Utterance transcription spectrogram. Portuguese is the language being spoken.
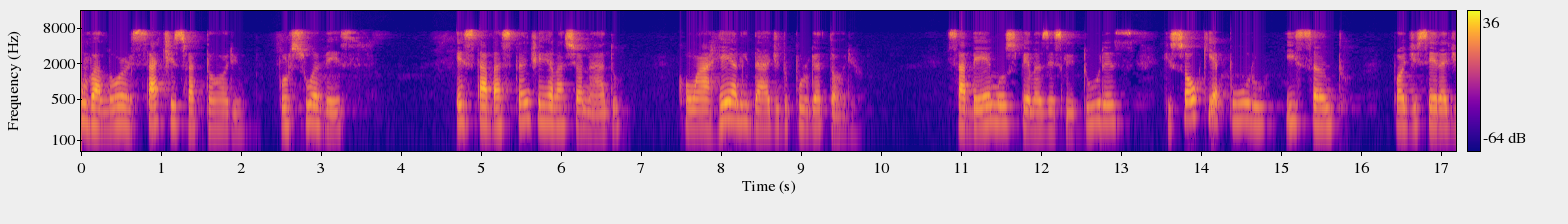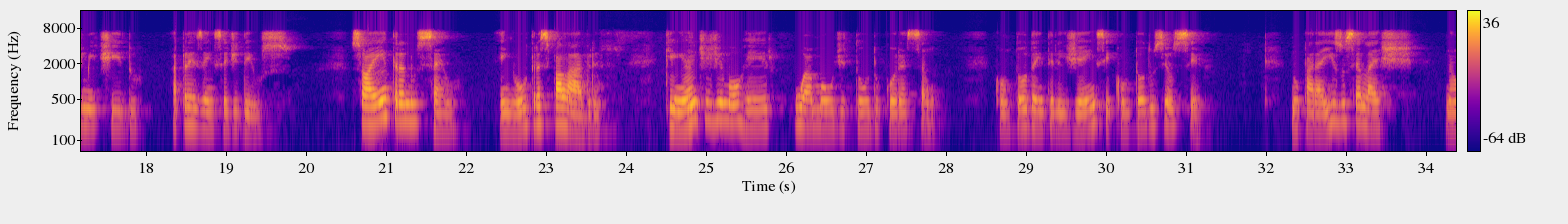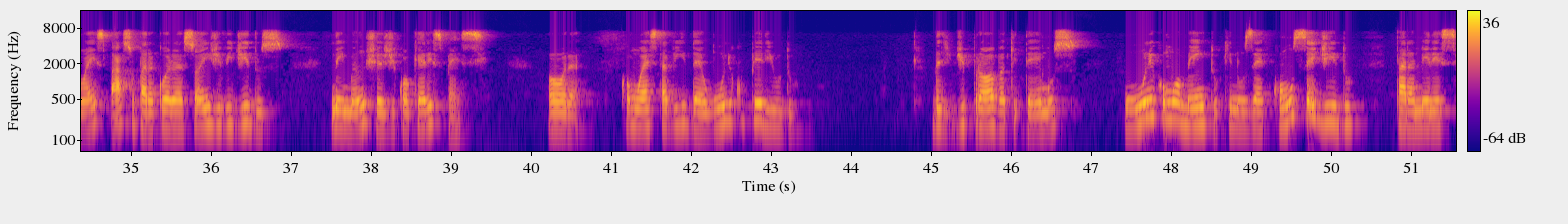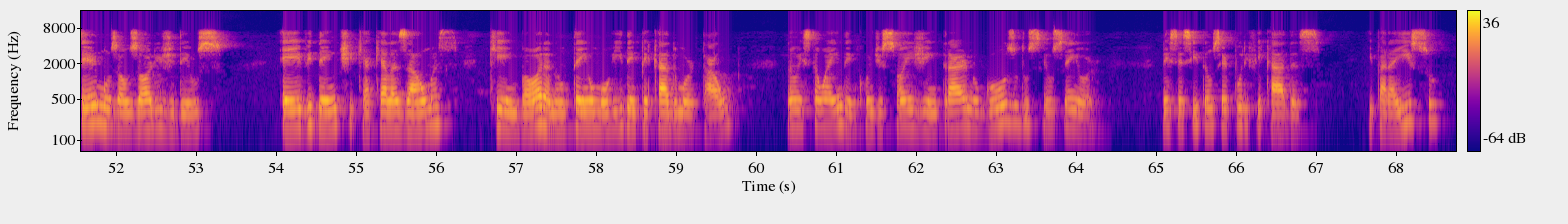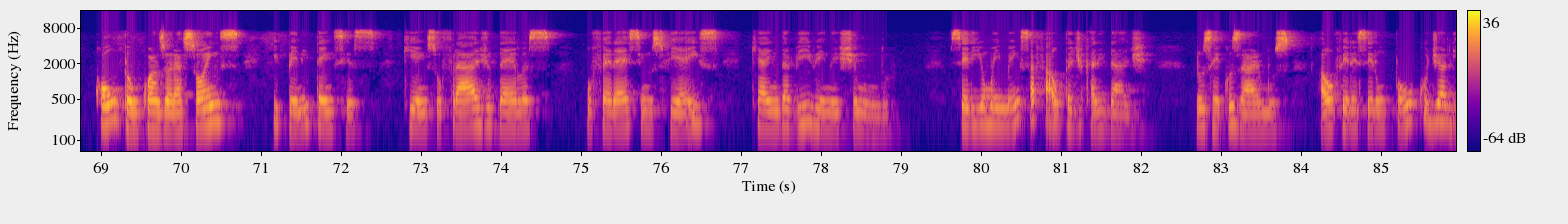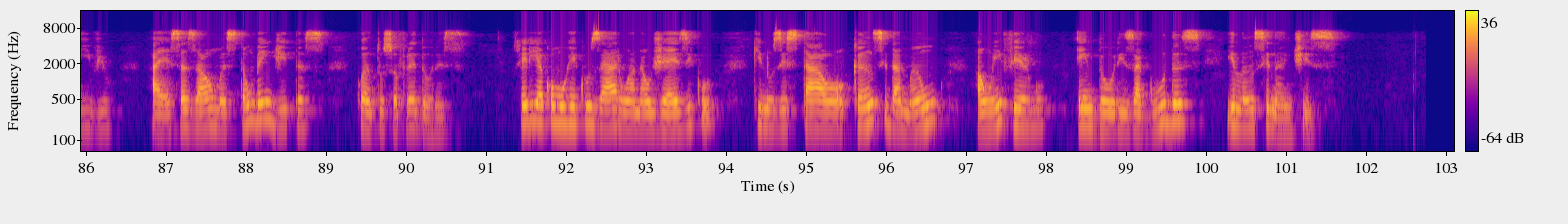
O valor satisfatório, por sua vez, está bastante relacionado com a realidade do purgatório. Sabemos pelas Escrituras que só o que é puro e santo pode ser admitido à presença de Deus. Só entra no céu, em outras palavras, quem antes de morrer o amou de todo o coração, com toda a inteligência e com todo o seu ser. No paraíso celeste não há espaço para corações divididos, nem manchas de qualquer espécie. Ora, como esta vida é o único período de, prova que temos, o único momento que nos é concedido para merecermos aos olhos de Deus, é evidente que aquelas almas que, embora não tenham morrido em pecado mortal, não estão ainda em condições de entrar no gozo do seu Senhor. Necessitam ser purificadas e, para isso, contam com as orações e penitências que, em sufrágio delas, oferecem os fiéis que ainda vivem neste mundo. Seria uma imensa falta de caridade nos recusarmos a oferecer um pouco de alívio a essas almas tão benditas quanto sofredoras. Seria como recusar um analgésico que nos está ao alcance da mão a um enfermo em dores agudas e lancinantes.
